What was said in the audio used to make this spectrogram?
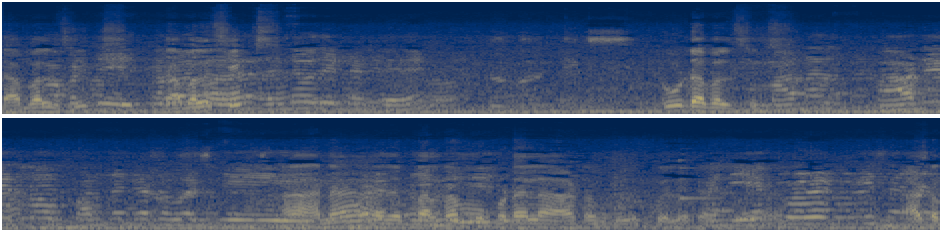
Double six double six. Two double six. అన్నా అది Balaram Muppadala auto auto.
